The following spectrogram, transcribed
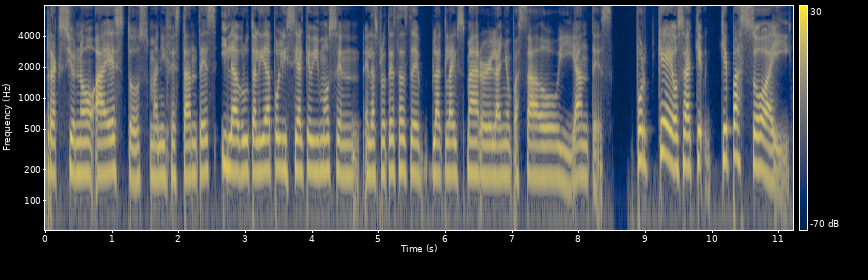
reaccionó a estos manifestantes y la brutalidad policial que vimos en, en, las protestas de Black Lives Matter el año pasado y antes. ¿Por qué? O sea, ¿qué, pasó ahí?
